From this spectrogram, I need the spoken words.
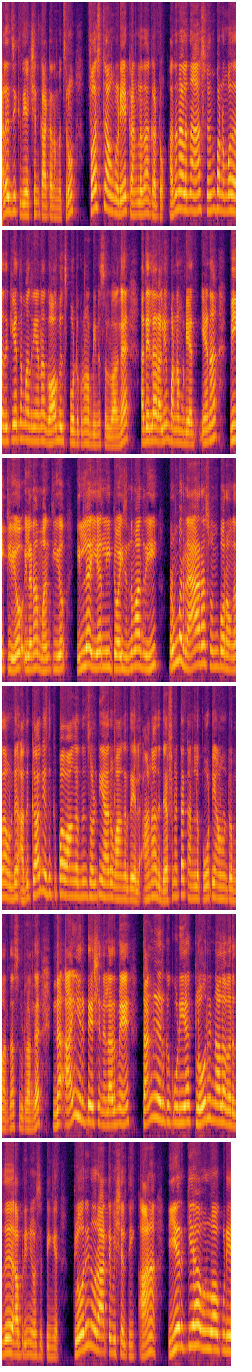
அலர்ஜிக் ரியாக்ஷன் காட்ட ஆரம்பிச்சிரும். ஃபர்ஸ்ட் அவங்களுடைய கண்ணில் தான் காட்டும். அதனால தான் ஸ்விம் பண்ணும்போது அதுக்கேற்ற மாதிரியான காகுல்ஸ் போட்டுக்கணும் அப்படின்னு சொல்லுவாங்க. அது எல்லாராலையும் பண்ண முடியாது. ஏன்னா வீக்லியோ இல்லைனா மந்த்லியோ இல்லை இயர்லி டுவைஸ் இந்த மாதிரி ரொம்ப ரேராக ஸ்விம் போகிறவங்க தான் உண்டு. அதுக்காக எதுக்குப்பா வாங்குறதுன்னு சொல்லிட்டு யாரும் வாங்குறதே இல்லை. ஆனால் அது டெஃபினட்டாக கண்ணில் போட்டி ஆகணுன்ற மாதிரி தான் சொல்கிறாங்க இந்த ஐ இரிட்டேஷன் எல்லாருமே தண்ணியில் இருக்கக்கூடிய குளோரினால் வருது அப்படின்னு யோசிப்பீங்க. குளோரின் ஒரு ஆர்டிஃபிஷியல் திங் ஆனால் இயற்கையாக உருவாகக்கூடிய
